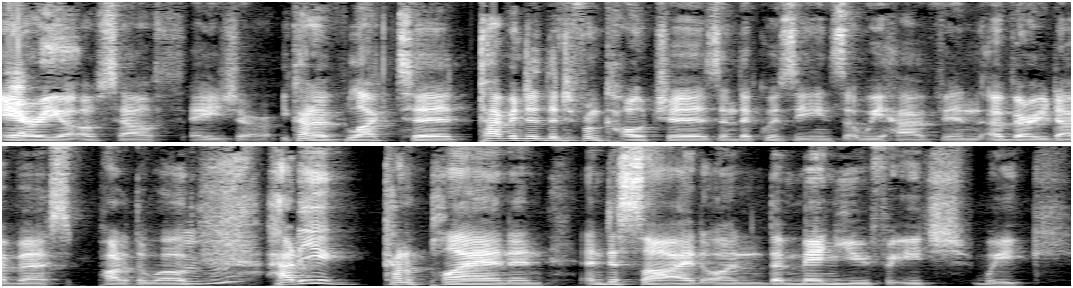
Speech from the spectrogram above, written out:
area Yes. of South Asia. You kind of like to tap into the different cultures and the cuisines that we have in a very diverse part of the world. How do you kind of plan and, and decide on the menu for each week?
